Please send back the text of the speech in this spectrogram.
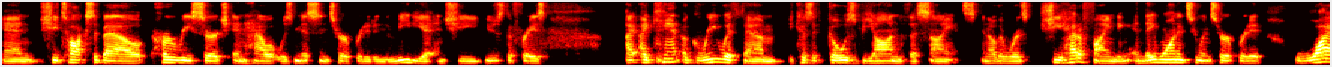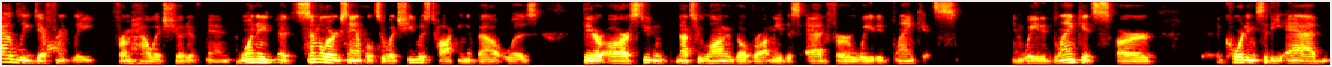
And she talks about her research and how it was misinterpreted in the media. And she used the phrase, I, I, can't agree with them because it goes beyond the science. In other words, she had a finding and they wanted to interpret it wildly differently from how it should have been. One a similar example to what she was talking about was there are a student not too long ago brought me this ad for weighted blankets. And weighted blankets are, according to the ad,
